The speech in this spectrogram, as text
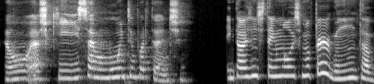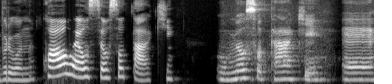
Então, eu acho que isso é muito importante. Então, a gente tem uma última pergunta, Bruna. Qual é o seu sotaque? O meu sotaque é.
